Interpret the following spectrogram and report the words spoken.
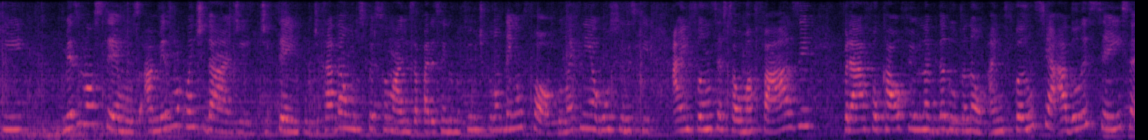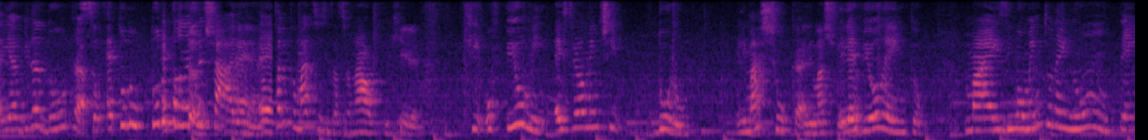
que mesmo nós temos a mesma quantidade de tempo de cada um dos personagens aparecendo no filme, tipo, não tem um foco. Não é que nem alguns filmes que a infância é só uma fase pra focar o filme na vida adulta. Não, a infância, a adolescência e a vida adulta São- é tudo, tudo é tudo necessário. É. É. Sabe o que eu mais achei sensacional? O quê? Que o filme é extremamente duro. Ele machuca. Ele machuca. Ele é violento. Mas em momento nenhum tem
